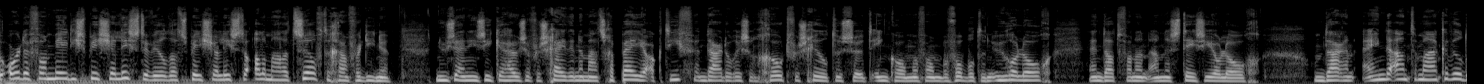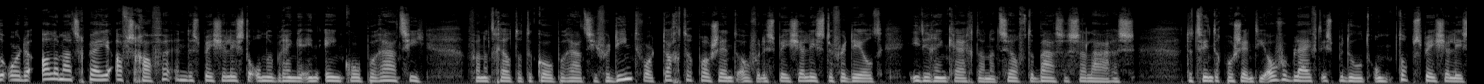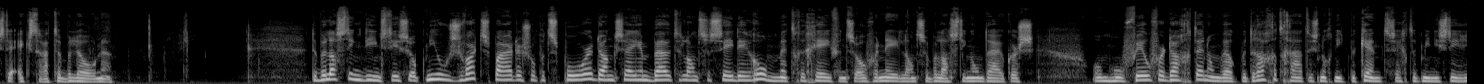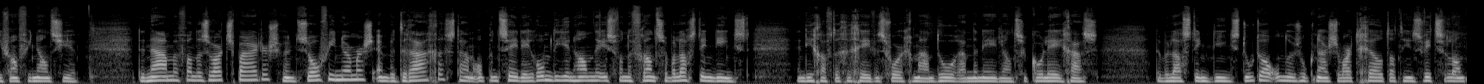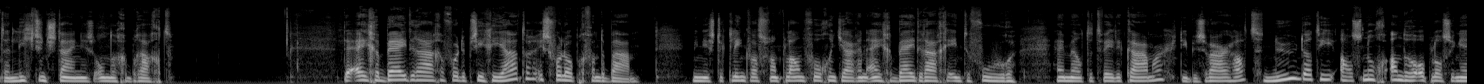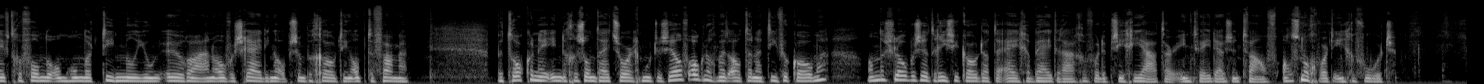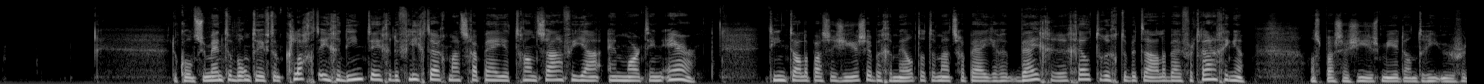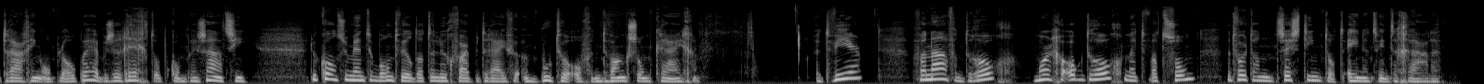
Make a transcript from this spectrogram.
De orde van medisch specialisten wil dat specialisten allemaal hetzelfde gaan verdienen. Nu zijn in ziekenhuizen verschillende maatschappijen actief en daardoor is een groot verschil tussen het inkomen van bijvoorbeeld een uroloog en dat van een anesthesioloog. Om daar een einde aan te maken wil de orde alle maatschappijen afschaffen en de specialisten onderbrengen in één coöperatie. Van het geld dat de coöperatie verdient wordt 80% over de specialisten verdeeld. Iedereen krijgt dan hetzelfde basissalaris. De 20% die overblijft is bedoeld om topspecialisten extra te te belonen. De Belastingdienst is opnieuw zwartspaarders op het spoor dankzij een buitenlandse CD-ROM met gegevens over Nederlandse belastingontduikers. Om hoeveel verdachten en om welk bedrag het gaat is nog niet bekend, zegt het ministerie van Financiën. De namen van de zwartspaarders, hun SOFI-nummers en bedragen staan op een CD-ROM die in handen is van de Franse Belastingdienst. En die gaf de gegevens vorige maand door aan de Nederlandse collega's. De Belastingdienst doet al onderzoek naar zwart geld dat in Zwitserland en Liechtenstein is ondergebracht. De eigen bijdrage voor de psychiater is voorlopig van de baan. Minister Klink was van plan volgend jaar een eigen bijdrage in te voeren. Hij meldt de Tweede Kamer, die bezwaar had, nu dat hij alsnog andere oplossingen heeft gevonden om 110 miljoen euro aan overschrijdingen op zijn begroting op te vangen. Betrokkenen in de gezondheidszorg moeten zelf ook nog met alternatieven komen. Anders lopen ze het risico dat de eigen bijdrage voor de psychiater in 2012 alsnog wordt ingevoerd. De Consumentenbond heeft een klacht ingediend tegen de vliegtuigmaatschappijen Transavia en Martin Air. Tientallen passagiers hebben gemeld dat de maatschappijen weigeren geld terug te betalen bij vertragingen. Als passagiers meer dan drie uur vertraging oplopen, hebben ze recht op compensatie. De Consumentenbond wil dat de luchtvaartbedrijven een boete of een dwangsom krijgen. Het weer. Vanavond droog, morgen ook droog met wat zon. Het wordt dan 16 tot 21 graden.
